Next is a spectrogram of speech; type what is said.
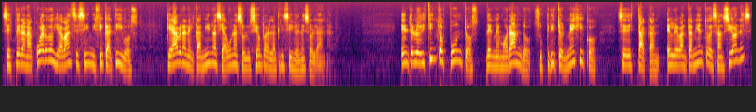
Se esperan acuerdos y avances significativos que abran el camino hacia una solución para la crisis venezolana. Entre los distintos puntos del memorando suscrito en México se destacan el levantamiento de sanciones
